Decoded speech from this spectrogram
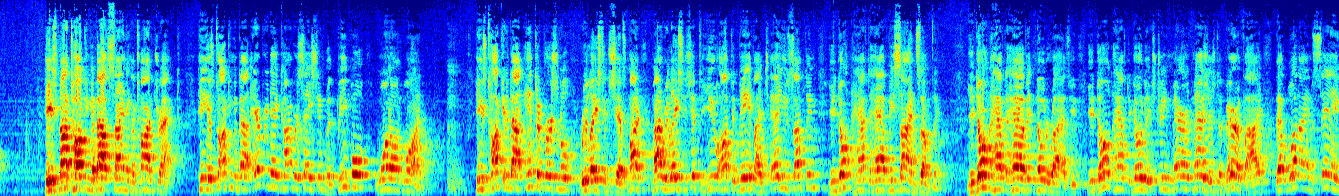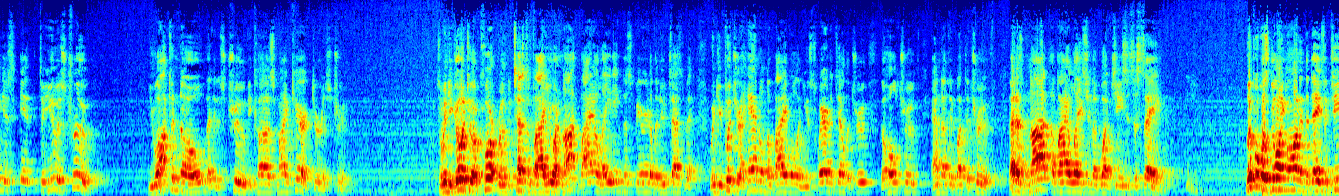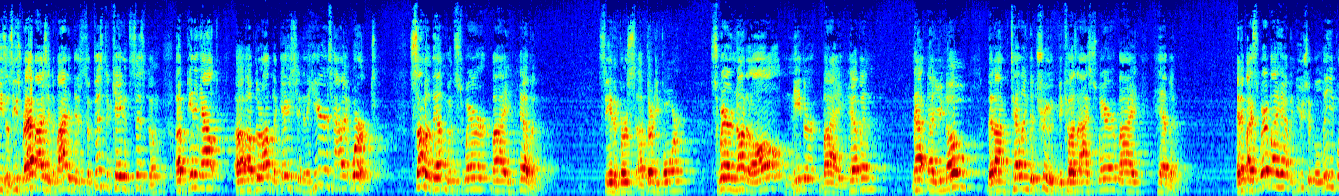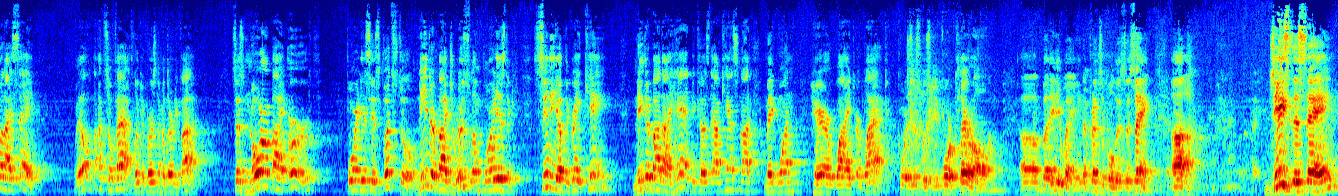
He's not talking about signing a contract. He is talking about everyday conversation with people one on one. He's talking about interpersonal relationships. My, my relationship to you ought to be if I tell you something, you don't have to have me sign something. You don't have to have it notarized. You, you don't have to go to extreme measures to verify that what I am saying is, to you is true. You ought to know that it is true because my character is true. So when you go into a courtroom to testify, you are not violating the spirit of the New Testament. When you put your hand on the Bible and you swear to tell the truth, the whole truth, and nothing but the truth. That is not a violation of what Jesus is saying. Look what was going on in the days of Jesus. These rabbis had divided this sophisticated system of getting out uh, of their obligation, and here's how it worked. Some of them would swear by heaven. See it in verse uh, 34. Swear not at all, neither by heaven. Now, now you know that I'm telling the truth because I swear by heaven. And if I swear by heaven, you should believe what I say. Well, not so fast. Look at verse number 35. It says, Nor by earth, for it is his footstool, neither by Jerusalem, for it is the city of the great king, neither by thy head, because thou canst not make one hair white or black. Of course, this was before Clairol, uh, but anyway, the principle is the same. Uh, Jesus is saying,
